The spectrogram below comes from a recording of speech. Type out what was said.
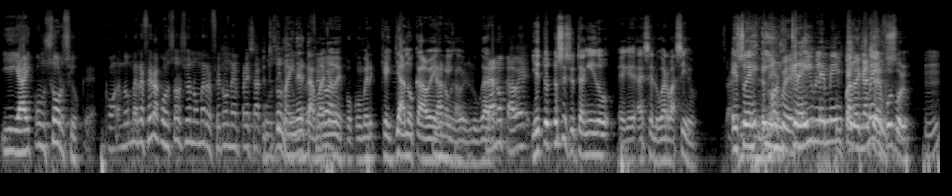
y hay consorcios. Cuando me refiero a consorcio, no me refiero a una empresa. ¿Tú te consorcio, imaginas el tamaño a- de Expocomer que ya no cabe ya no en cabe. el lugar? Ya no cabe. Y no sé si ustedes han ido a ese lugar vacío. Eso es enorme. increíblemente Un par de inmenso. fútbol. Ujú.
